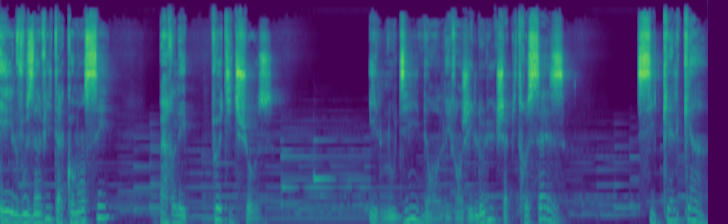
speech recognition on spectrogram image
et il vous invite à commencer par les petites choses. Il nous dit dans l'évangile de Luc chapitre 16, si quelqu'un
